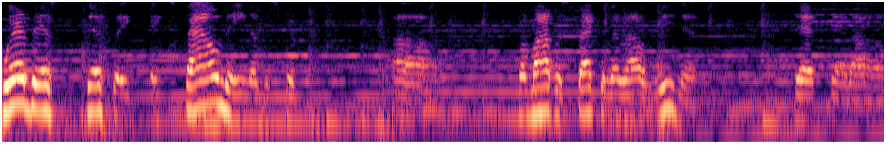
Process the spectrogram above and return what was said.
where there's there's a expounding of the scriptures uh, from my perspective as I was reading it that that uh,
